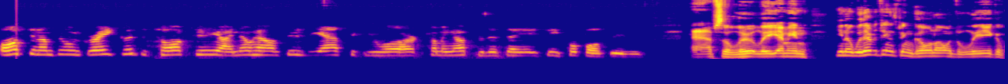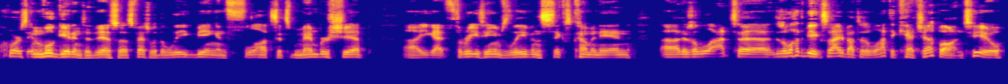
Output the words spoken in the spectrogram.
Austin, I'm doing great. Good to talk to you. I know how enthusiastic you are coming up for this AAC football season. Absolutely. I mean, you know, with everything that's been going on with the league, of course, and we'll get into this, especially with the league being in flux, its membership. Uh, you got three teams leaving, six coming in. Uh, there's a lot to there's a lot to be excited about. There's a lot to catch up on too.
